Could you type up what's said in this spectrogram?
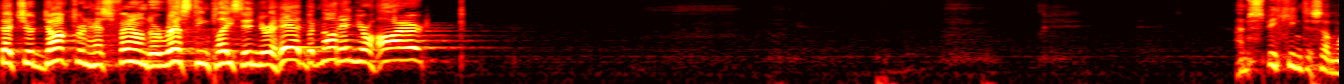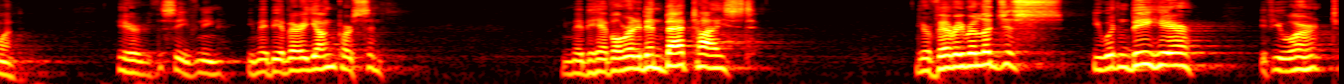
that your doctrine has found a resting place in your head, but not in your heart. I'm speaking to someone here this evening. You may be a very young person. You maybe have already been baptized. You're very religious. You wouldn't be here if you weren't.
